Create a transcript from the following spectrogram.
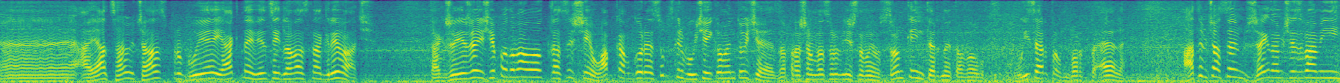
E, a ja cały czas próbuję jak najwięcej dla Was nagrywać. Także jeżeli się podobało, klasycznie łapka w górę, subskrybujcie i komentujcie. Zapraszam Was również na moją stronkę internetową wizardonboard.pl A tymczasem żegnam się z Wami.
